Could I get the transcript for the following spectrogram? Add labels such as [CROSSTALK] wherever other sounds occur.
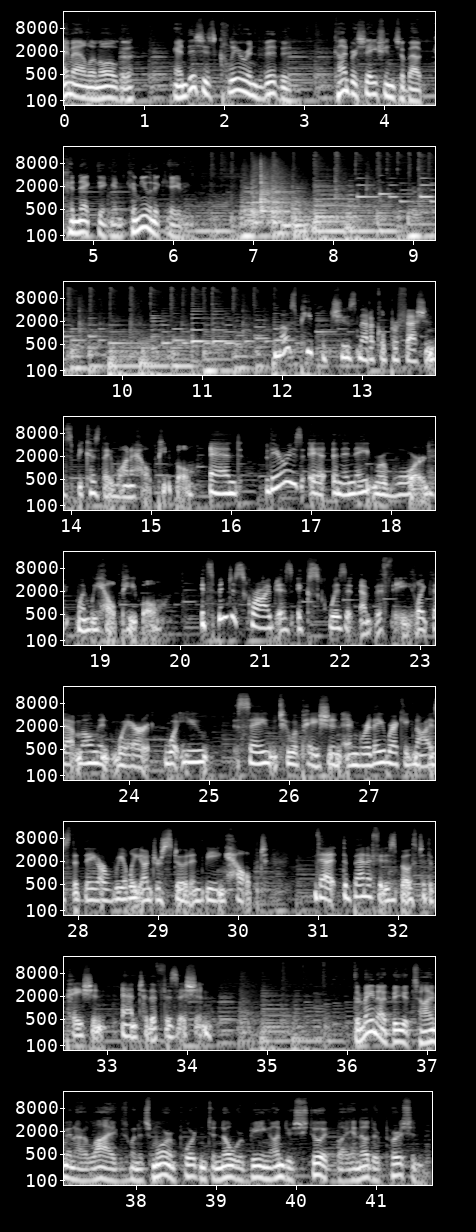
I'm Alan Alda, and this is Clear and Vivid conversations about connecting and communicating. Most people choose medical professions because they want to help people. And there is a, an innate reward when we help people. It's been described as exquisite empathy, like that moment where what you say to a patient and where they recognize that they are really understood and being helped, that the benefit is both to the patient and to the physician. There may not be a time in our lives when it's more important to know we're being understood by another person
